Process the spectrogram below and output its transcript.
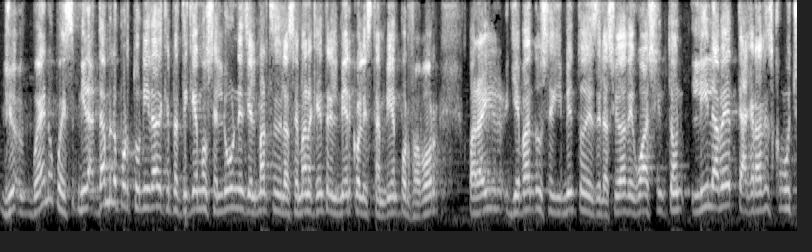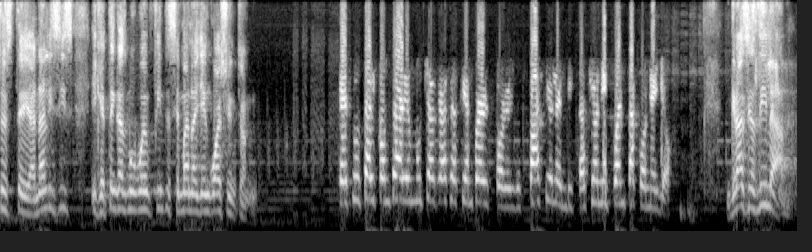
Yo, bueno, pues mira, dame la oportunidad de que platiquemos el lunes y el martes de la semana que entra, el miércoles también, por favor, para ir llevando un seguimiento desde la ciudad de Washington. Lila B, te agradezco mucho este análisis y que tengas muy buen fin de semana allá en Washington. Jesús, al contrario, muchas gracias siempre por el espacio, la invitación y cuenta con ello. Gracias, Lila.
